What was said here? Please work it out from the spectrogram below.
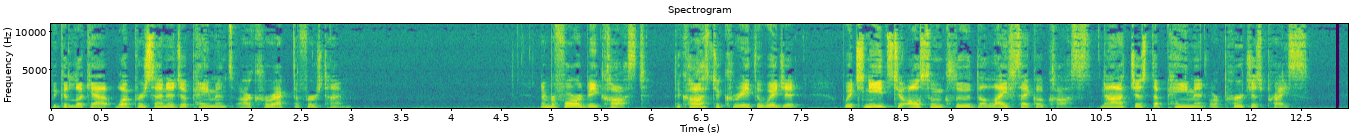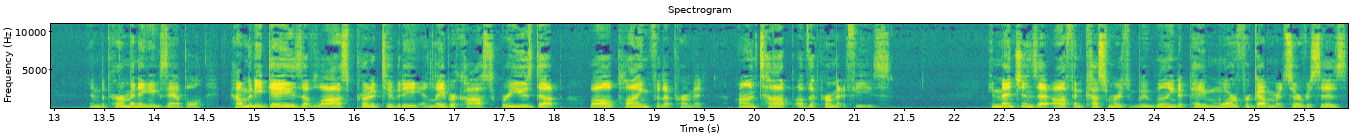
we could look at what percentage of payments are correct the first time. Number four would be cost. The cost to create the widget, which needs to also include the lifecycle costs, not just the payment or purchase price. In the permitting example, how many days of lost productivity and labor costs were used up while applying for the permit, on top of the permit fees? He mentions that often customers would be willing to pay more for government services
